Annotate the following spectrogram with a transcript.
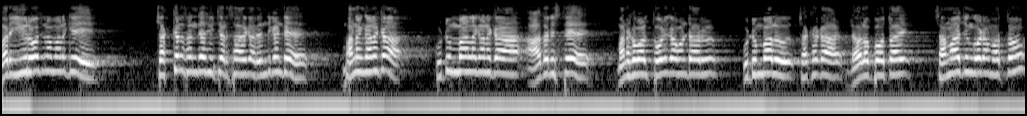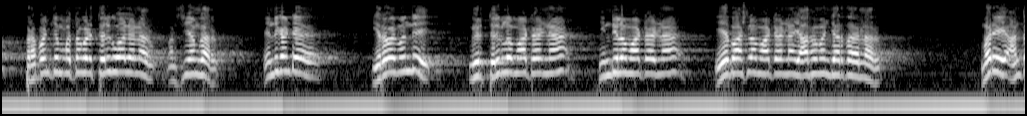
మరి ఈ రోజున మనకి చక్కని సందేశం ఇచ్చారు సార్ గారు. ఎందుకంటే మనం గనక కుటుంబాలను గనక ఆదరిస్తే మనకు వాళ్ళు తోడుగా ఉంటారు కుటుంబాలు చక్కగా డెవలప్ అవుతాయి సమాజం కూడా మొత్తం ప్రపంచం మొత్తం కూడా తెలుగు వాళ్ళు అన్నారు మన సీఎం గారు. ఎందుకంటే ఇరవై మంది మీరు తెలుగులో మాట్లాడినా హిందీలో మాట్లాడినా ఏ భాషలో మాట్లాడినా యాభై మంది చేరతారన్నారు. మరి అంత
